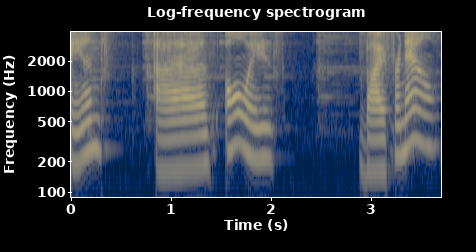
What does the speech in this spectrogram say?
And as always, bye for now.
